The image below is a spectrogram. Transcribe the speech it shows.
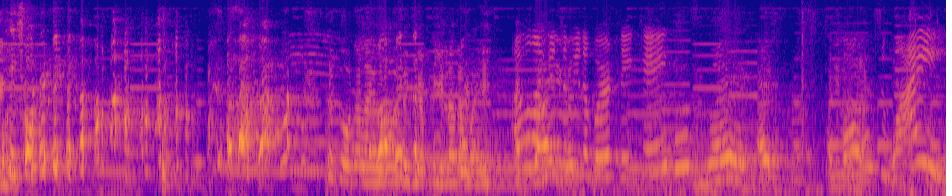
Oh, sorry. จะโกรธอะไรเราจะเหยียบตีนเราทำไม I would like it to be the birthday cake. Wait, I, อันนี้ Oh, เหรอ it's white.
